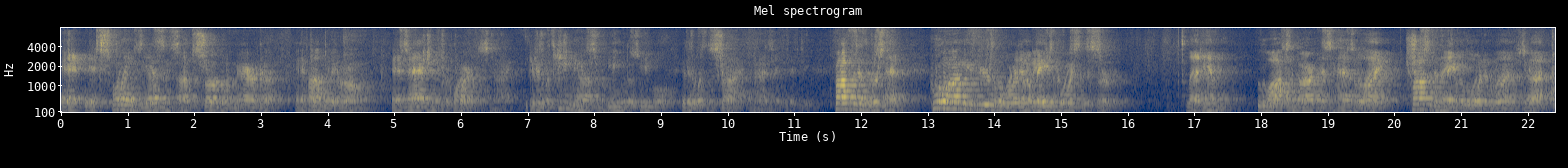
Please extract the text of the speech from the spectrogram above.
And it, it explains the essence of the struggle in America and probably our own. And it's an action that's required us tonight. Because what's keeping us from being those people is what's described in Isaiah 50. Prophet says in verse 10, Who among you fears the Lord and obeys the voice of the servant? Let him who walks in darkness and has no light trust in the name of the Lord and on his God.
